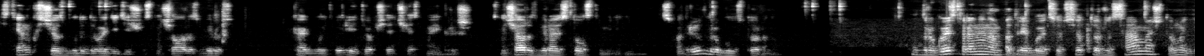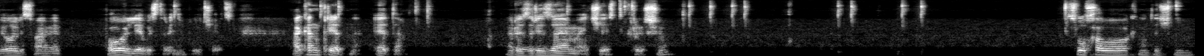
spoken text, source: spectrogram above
Стенку сейчас буду доводить еще. Сначала разберусь, как будет выглядеть общая часть моей крыши. Сначала разбираюсь с толстыми линиями. Смотрю в другую сторону. С другой стороны нам потребуется все то же самое, что мы делали с вами по левой стороне, получается. А конкретно это разрезаемая часть крыши. Слухового окна, точнее.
